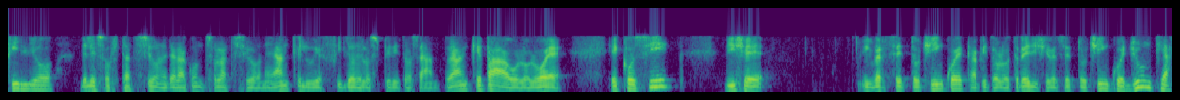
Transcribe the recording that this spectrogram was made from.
figlio dell'esortazione, della consolazione, anche lui è figlio dello Spirito Santo e anche Paolo lo è. E così dice il versetto 5, capitolo 13, versetto 5, giunti a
